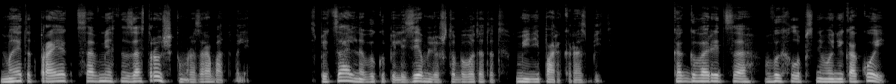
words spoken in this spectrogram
Мы этот проект совместно с застройщиком разрабатывали. Специально выкупили землю, чтобы вот этот мини-парк разбить. Как говорится, выхлоп с него никакой,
